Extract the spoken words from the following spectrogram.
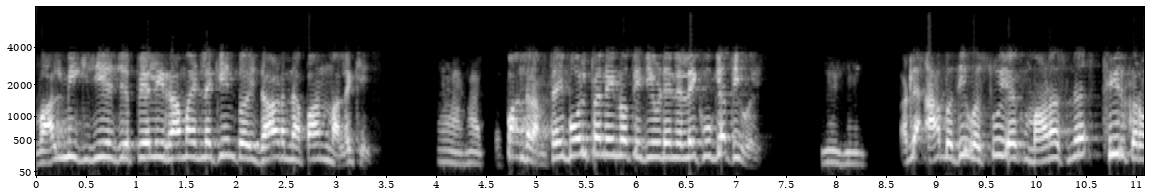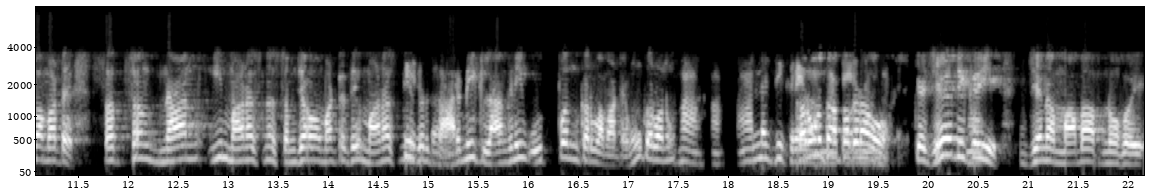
વાલ્મીકીજીએ જે પેલી રામાયણ લખી ને તો એ ઝાડના પાનમાં લખી. હા હા છે. પાંદરામ. તઈ બોલપેન નહોતી જીવડે ને લખ્યું ક્યાંથી હોય? એટલે આ બધી વસ્તુ એક માણસને સ્થિર કરવા માટે સત્સંગ જ્ઞાન ઈ માણસને સમજાવવા માટે તે માણસની અંદર ધાર્મિક લાગણી ઉત્પન્ન કરવા માટે. શું કરવાનું? કરુણતા પકડાવો કે જે દીકરી જેના મા બાપ નો હોય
